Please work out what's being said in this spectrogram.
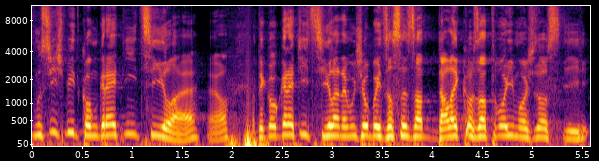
musíš mít konkrétní cíle, jo? A ty konkrétní cíle nemůžou být zase za, daleko za tvojí možností,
